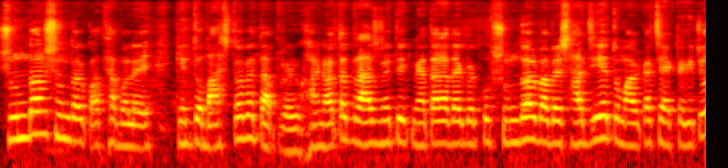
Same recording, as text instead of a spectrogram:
সুন্দর সুন্দর কথা বলে, কিন্তু বাস্তবে তা প্রয়োগ হয় না। অর্থাৎ রাজনৈতিক নেতারা দেখবে খুব সুন্দরভাবে সাজিয়ে তোমার কাছে একটা কিছু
